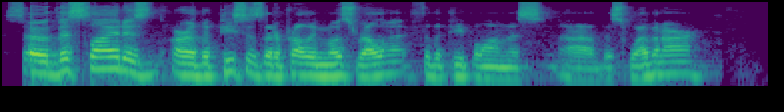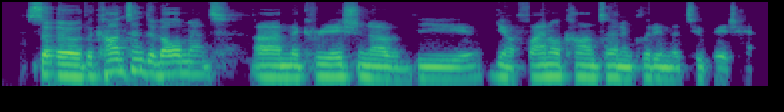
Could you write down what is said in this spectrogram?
So this slide is are the pieces that are probably most relevant for the people on this uh, this webinar. So the content development uh, and the creation of the you know final content, including the two-page handout.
